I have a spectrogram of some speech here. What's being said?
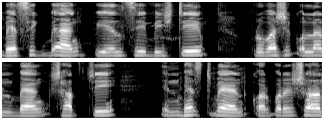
বেসিক ব্যাংক পিএলসি বিশটি, প্রবাসী কল্যাণ ব্যাংক সাতটি, ইনভেস্টমেন্ট কর্পোরেশন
